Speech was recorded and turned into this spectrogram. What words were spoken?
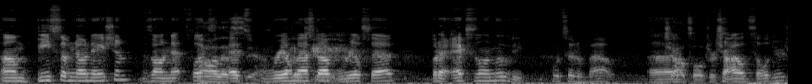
Um, Beasts of No Nation is on Netflix. Oh, that's- it's yeah, real that's- messed up, real sad, but an excellent movie. What's it about? Uh, Child soldiers. Child soldiers.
